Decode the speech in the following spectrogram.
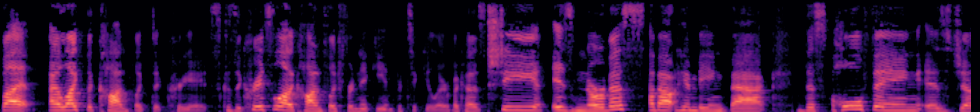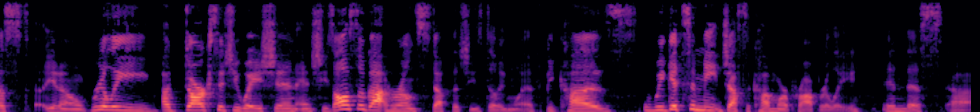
but I like the conflict it creates because it creates a lot of conflict for Nikki in particular because she is nervous about him being back. This whole thing is just, you know, really a dark situation, and she's also got her own stuff that she's dealing with because we get to meet Jessica more properly in this uh,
